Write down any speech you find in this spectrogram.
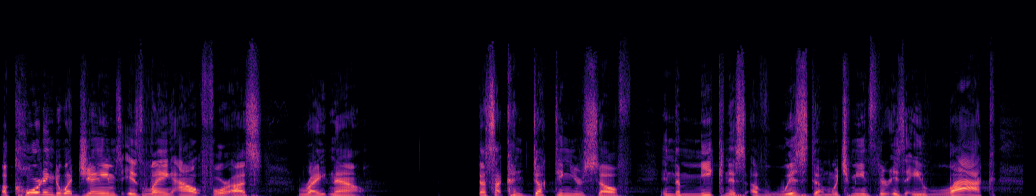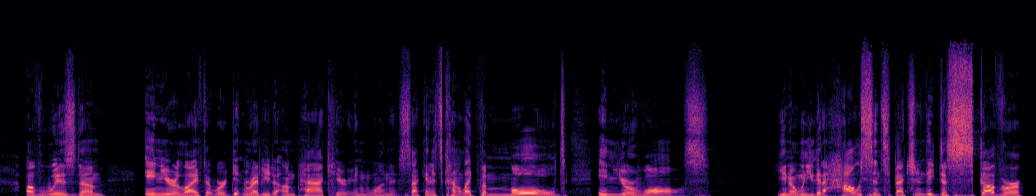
according to what James is laying out for us right now. That's not conducting yourself in the meekness of wisdom, which means there is a lack of wisdom in your life that we're getting ready to unpack here in one second. It's kind of like the mold in your walls. You know, when you get a house inspection, they discover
